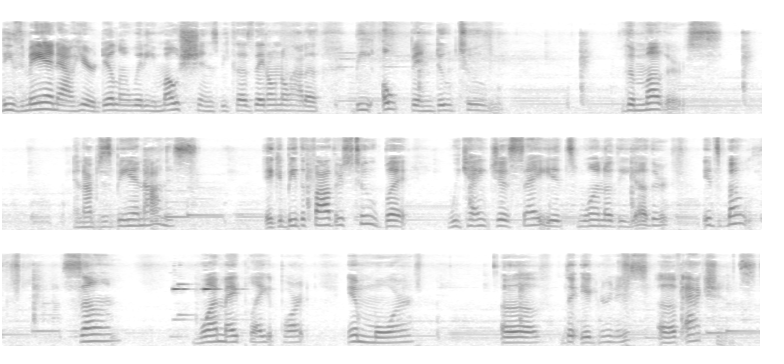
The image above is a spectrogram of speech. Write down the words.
These men out here dealing with emotions because they don't know how to be open due to the mothers. And I'm just being honest. It could be the fathers too, but we can't just say it's one or the other. It's both. Some, one may play a part in more of the ignorance of actions.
